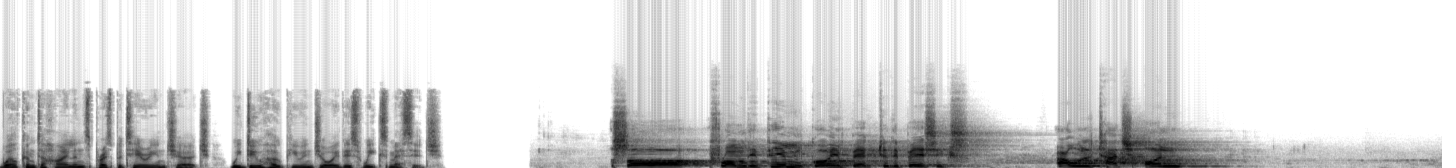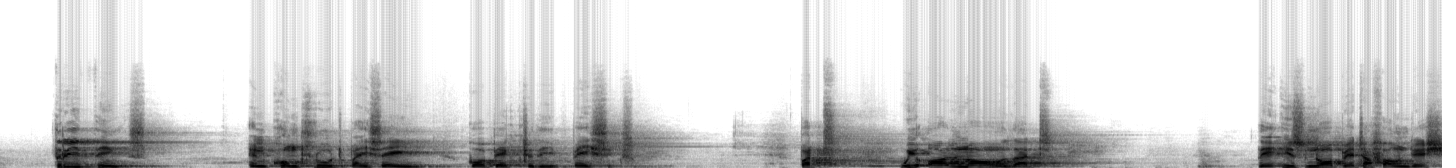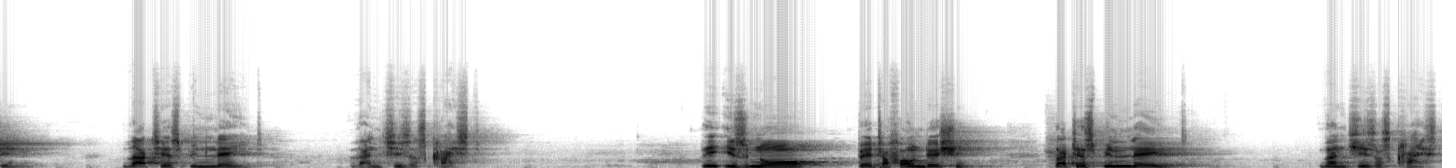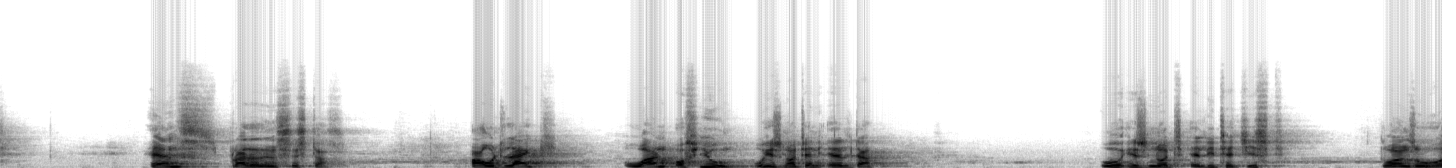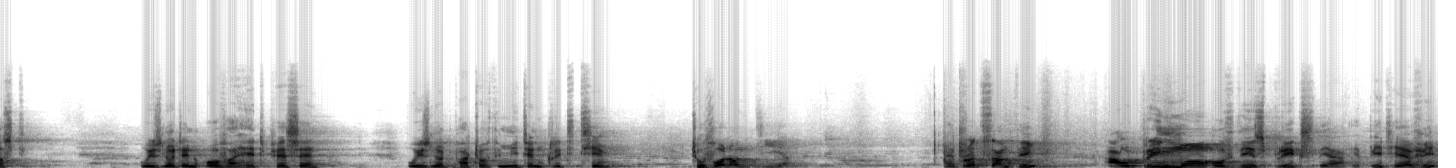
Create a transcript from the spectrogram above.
Welcome to Highlands Presbyterian Church. We do hope you enjoy this week's message. So, from the theme going back to the basics, I will touch on three things and conclude by saying, go back to the basics. But we all know that there is no better foundation that has been laid than Jesus Christ. There is no better foundation that has been laid than Jesus Christ. Hence, brothers and sisters, I would like one of you who is not an elder, who is not a liturgist, the ones who host, who is not an overhead person, who is not part of the meet and greet team, to volunteer. I brought something. I will bring more of these bricks. They are a bit heavy.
